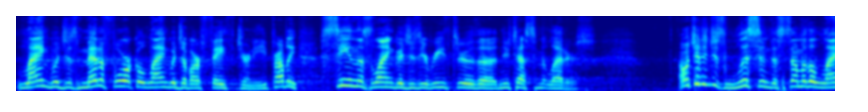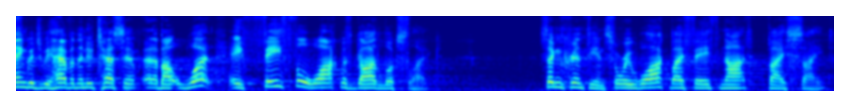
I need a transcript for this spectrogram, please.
language, this metaphorical language of our faith journey. You've probably seen this language as you read through the New Testament letters. I want you to just listen to some of the language we have in the New Testament about what a faithful walk with God looks like. 2 Corinthians, for we walk by faith, not by sight.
